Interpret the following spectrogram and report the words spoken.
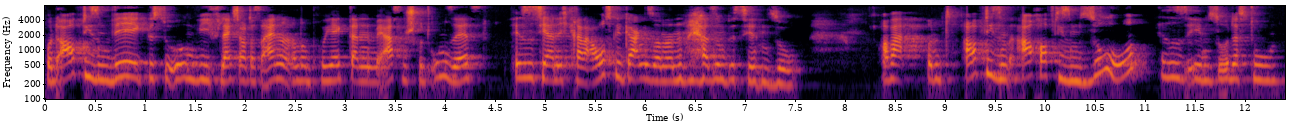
Und auf diesem Weg, bis du irgendwie vielleicht auch das eine oder andere Projekt dann im ersten Schritt umsetzt, ist es ja nicht gerade ausgegangen, sondern mehr so ein bisschen so. Aber und auf diesem, auch auf diesem so ist es eben so, dass du,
